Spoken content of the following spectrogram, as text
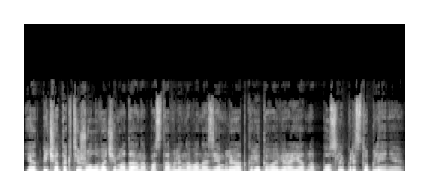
и отпечаток тяжелого чемодана, поставленного на землю и открытого, вероятно, после преступления.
